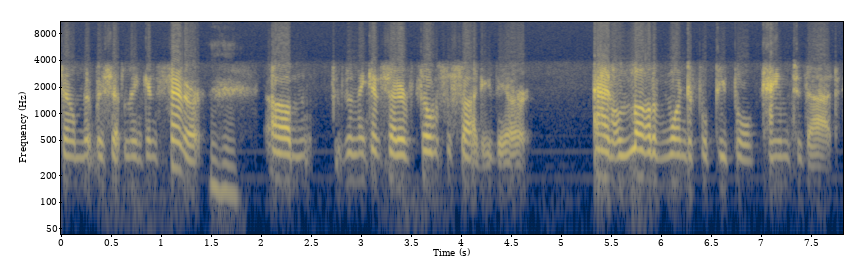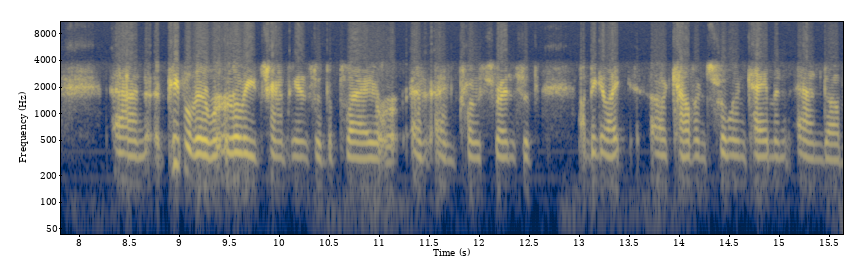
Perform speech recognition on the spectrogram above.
film that was at Lincoln Center, Mhm. um, the Lincoln Center Film Society there. And a lot of wonderful people came to that. And people that were early champions of the play or and, and close friends of, I mean, like uh, Calvin Trillin came and, and um,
